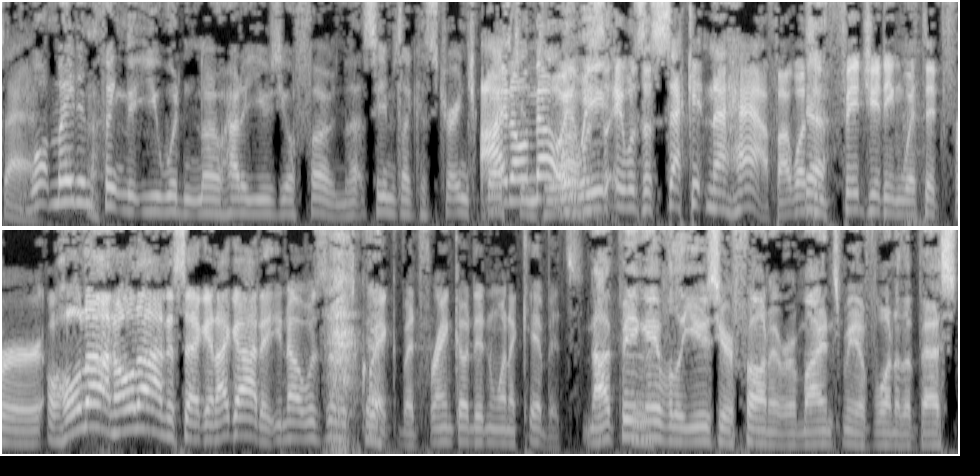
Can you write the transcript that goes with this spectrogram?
sad. What made him think that you wouldn't know how to use your phone? That seems like a strange question. I don't know. It was it was a second and a half. I wasn't Yeah. fidgeting with it for. Oh, hold on, hold on a second. I got it. You know, it was it was quick, but Franco didn't want to kibitz. Not being able to use your phone, it reminds me of one of the best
